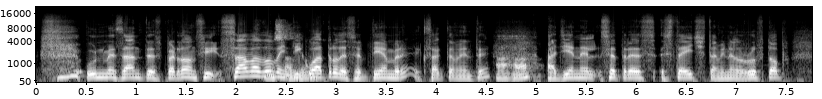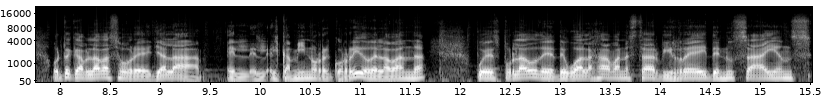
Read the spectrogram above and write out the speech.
un mes antes, perdón, sí, sábado 24 de septiembre, exactamente, allí en el C3 Stage, también en el rooftop, ahorita que hablaba sobre ya la, el, camino recorrido de la banda, pues por lado de, de Guadalajara van a estar V-Ray, The New Science,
